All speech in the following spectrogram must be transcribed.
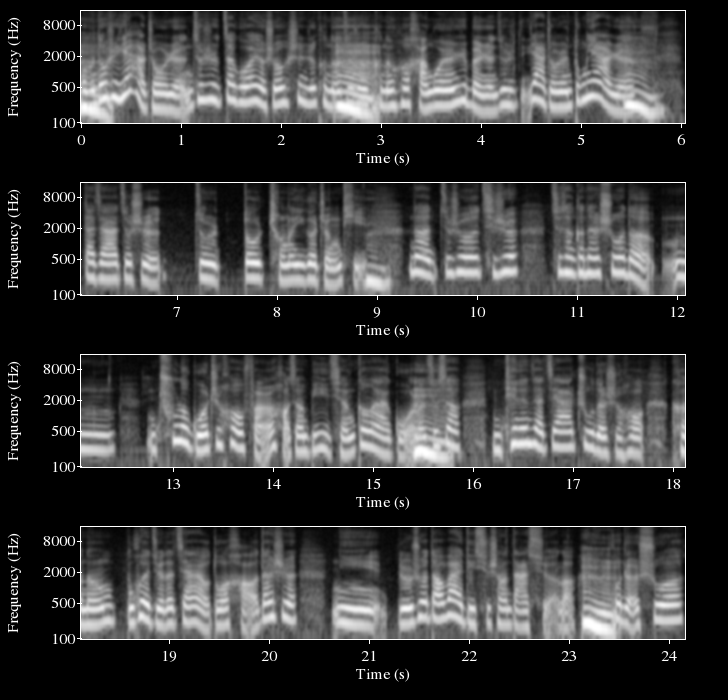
我们都是亚洲人。嗯、就是在国外，有时候甚至可能就是可能和韩国人、日本人，就是亚洲人、东亚人，嗯、大家就是就是。都成了一个整体，嗯，那就说其实就像刚才说的，嗯，你出了国之后，反而好像比以前更爱国了。嗯、就像你天天在家住的时候，可能不会觉得家有多好，但是你比如说到外地去上大学了，嗯，或者说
